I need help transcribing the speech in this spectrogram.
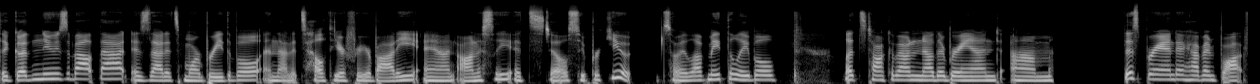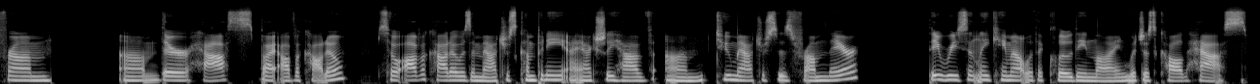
The good news about that is that it's more breathable and that it's healthier for your body. And honestly, it's still super cute. So I love Mate the Label. Let's talk about another brand. Um, this brand I haven't bought from. Um, they're Haas by Avocado. So, Avocado is a mattress company. I actually have um, two mattresses from there. They recently came out with a clothing line, which is called Haas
